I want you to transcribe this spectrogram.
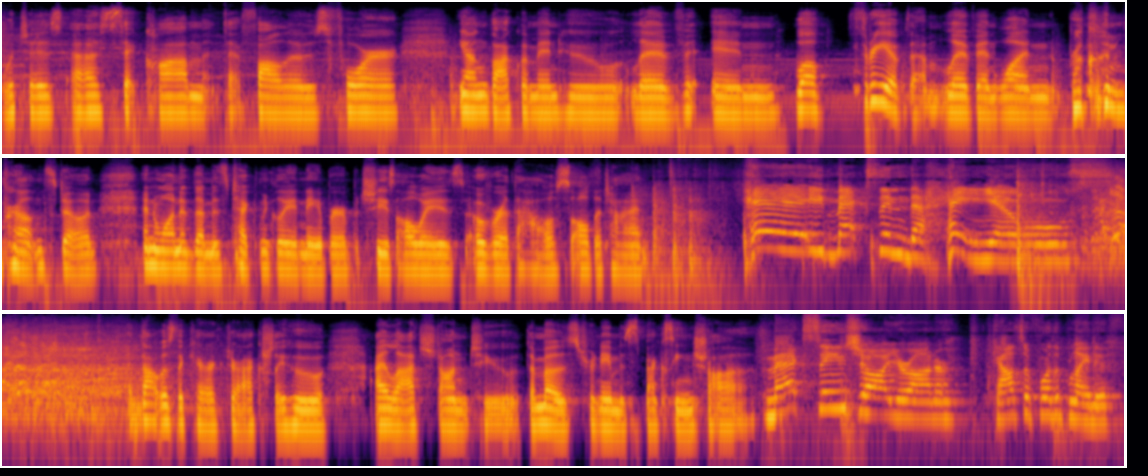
Which is a sitcom that follows four young black women who live in, well, three of them live in one Brooklyn brownstone, and one of them is technically a neighbor, but she's always over at the house all the time. Hey, Max in the house. And that was the character actually who I latched onto the most. Her name is Maxine Shaw. Maxine Shaw, Your Honor, counsel for the plaintiff.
